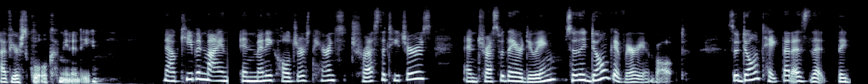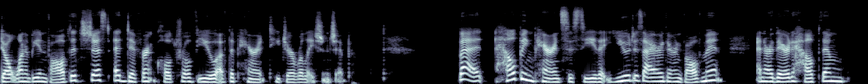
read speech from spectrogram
of your school community. Now, keep in mind, in many cultures, parents trust the teachers and trust what they are doing, so they don't get very involved. So don't take that as that they don't want to be involved. It's just a different cultural view of the parent teacher relationship. But helping parents to see that you desire their involvement and are there to help them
